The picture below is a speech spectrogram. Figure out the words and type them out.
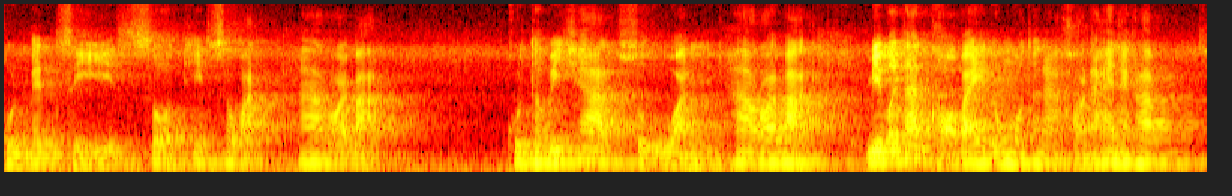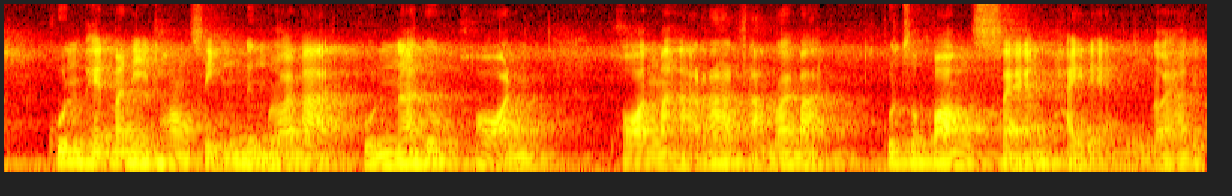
คุณเพ็ญศรีโสธิสวัสดิ์500 บาท คุณทวิชาติสุวรรณ500 บาท มีบางท่านขอใบดงโมทนาขอได้นะครับ คุณเพญมณีทองสิงห์100 บาท คุณนรุพรพรมหาราช 300 บาท คุณสมปองแสงไผ่แดง 159 บ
